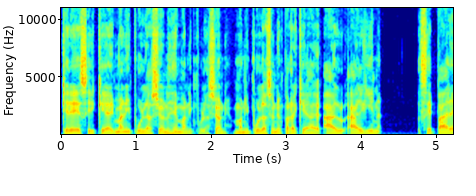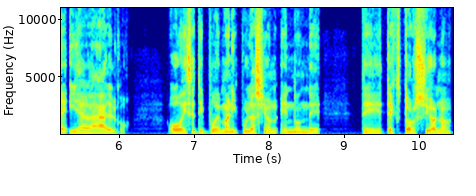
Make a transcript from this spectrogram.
quiere decir que hay manipulaciones de manipulaciones. Manipulaciones para que alguien se pare y haga algo. O ese tipo de manipulación en donde te, te extorsiono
